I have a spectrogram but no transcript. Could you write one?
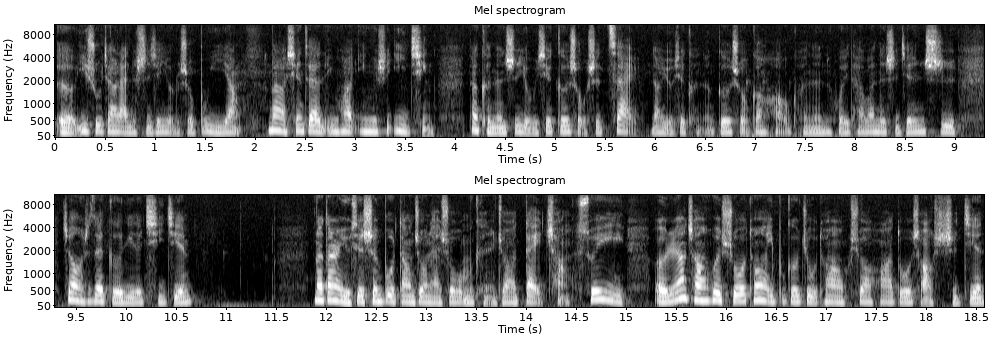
呃，艺术家来的时间有的时候不一样。那现在的话因为是疫情，那可能是有一些歌手是在，那有些可能歌手刚好可能回台湾的时间是正好是在隔离的期间。那当然，有些声部当中来说，我们可能就要代唱，所以呃，人家常常会说，通常一部歌剧，我通常需要花多少时间？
